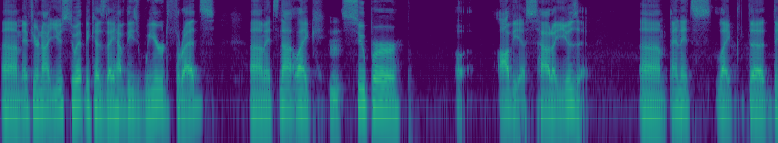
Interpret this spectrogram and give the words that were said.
um, if you're not used to it because they have these weird threads. Um, it's not like Hmm. super uh, obvious how to use it, um, and it's like the the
